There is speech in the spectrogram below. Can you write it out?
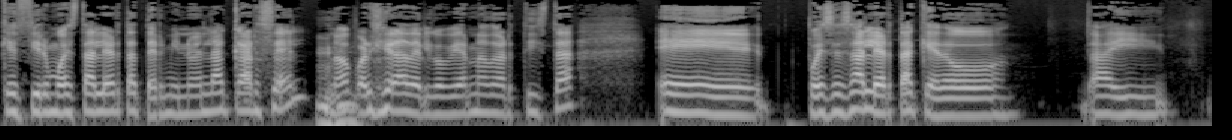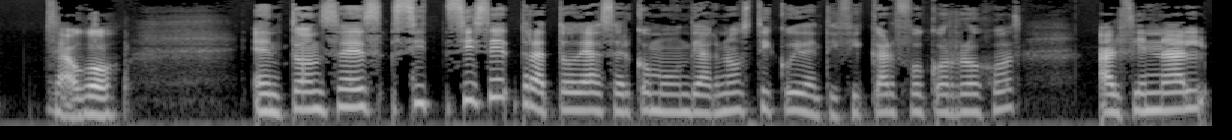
que firmó esta alerta terminó en la cárcel, ¿no? Porque era del gobierno de artista, eh, pues esa alerta quedó ahí, se ahogó. Entonces, sí, sí se trató de hacer como un diagnóstico, identificar focos rojos. Al final,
